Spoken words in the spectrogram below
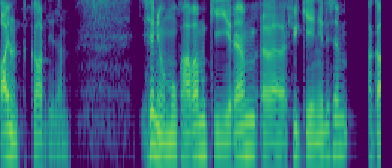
ainult kaardid on. see on ju mugavam, kiirem, hügieenilisem aga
